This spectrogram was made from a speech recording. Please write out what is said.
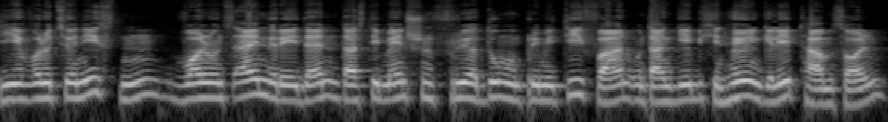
Die Evolutionisten wollen uns einreden, dass die Menschen früher dumm und primitiv waren und angeblich in Höhlen gelebt haben sollen.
